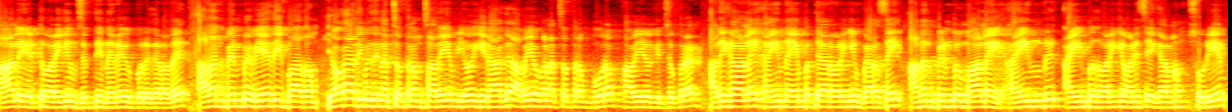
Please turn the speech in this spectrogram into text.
நாலு எட்டு வரைக்கும் சித்தி நிறைவு வருகிறது. அதன் பின்பு வேதி பாதம் யோகாதிபதி நட்சத்திரம் சதயம் யோகி ராகு அவயோக நட்சத்திரம் பூரம் அவயோகி சுக்கரன். அதிகாலை ஐந்து ஐம்பத்தி ஆறு வரைக்கும் கரசை. அதன் பின்பு மாலை ஐந்து ஐம்பது வரைக்கும் வனிசை கரணம் சூரியன்.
